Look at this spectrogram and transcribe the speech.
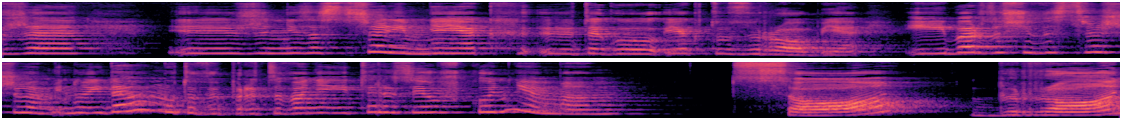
że, y, że nie zastrzeli mnie, jak y, tego, jak to zrobię. I bardzo się wystraszyłem. No i dałem mu to wypracowanie i teraz ja już go nie mam. Co? Broń?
